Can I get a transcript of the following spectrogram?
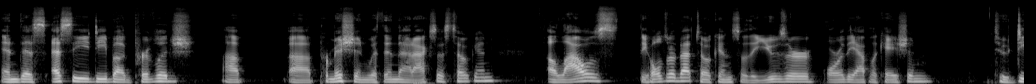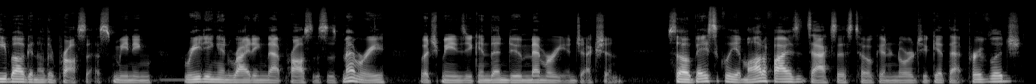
And this SE debug privilege uh, uh, permission within that access token allows the holder of that token, so the user or the application, to debug another process, meaning reading and writing that process's memory, which means you can then do memory injection. So basically, it modifies its access token in order to get that privilege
